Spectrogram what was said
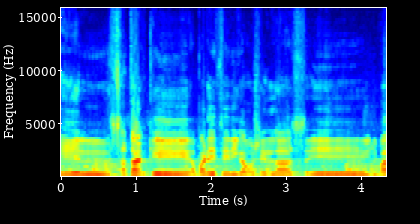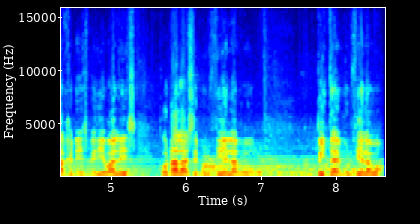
el Satán que aparece, digamos, en las eh, imágenes medievales, con alas de murciélago, pinta de murciélago,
